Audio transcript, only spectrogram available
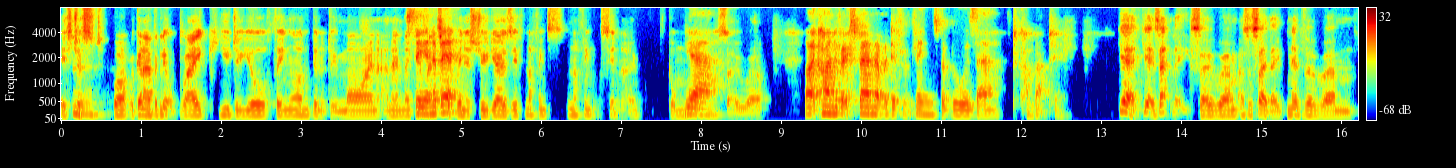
It's Hmm. just well, we're going to have a little break. You do your thing. I'm going to do mine, and then they See get back a bit. together in the studios if nothing's nothing's you know gone. Yeah. So uh, Like kind of experiment with different things, but we're always there to come back to. yeah, yeah, exactly. So um, as I say, they've never um,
